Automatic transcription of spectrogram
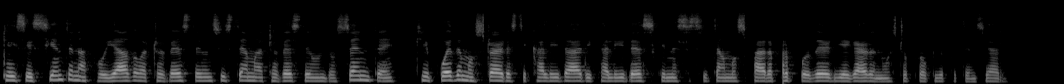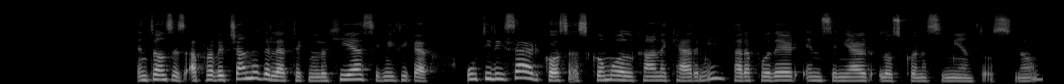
que se sienten apoyados a través de un sistema, a través de un docente que puede mostrar esta calidad y calidez que necesitamos para, poder llegar a nuestro propio potencial. Entonces, aprovechando de la tecnología significa utilizar cosas como el Khan Academy para poder enseñar los conocimientos, ¿no?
